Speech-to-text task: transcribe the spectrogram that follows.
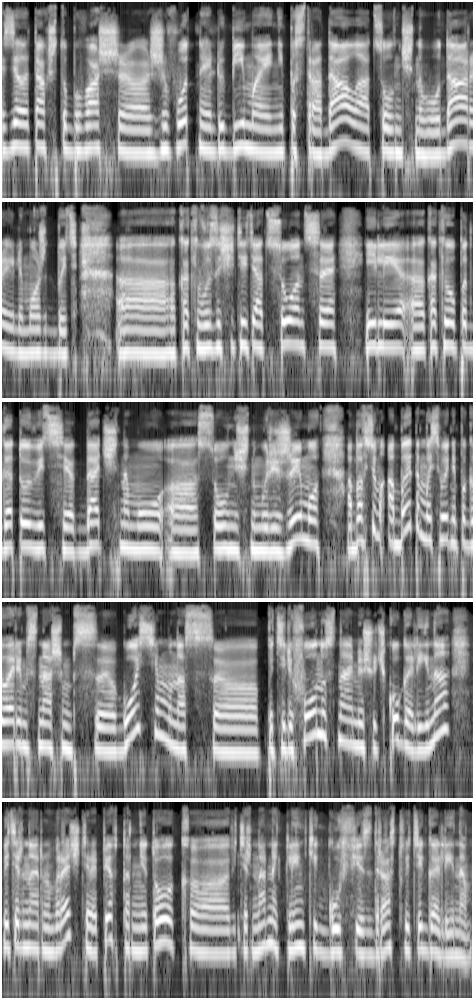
сделать так, чтобы ваше животное любимое не пострадало от солнечного удара, или, может быть, как его защитить от солнца, или как его подготовить к дачному солнечному режиму. Обо всем об этом мы сегодня поговорим с нашим с гостем. У нас э, по телефону с нами Шучко Галина, ветеринарный врач, терапевт, орнитолог э, ветеринарной клиники ГУФИ. Здравствуйте, Галина.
